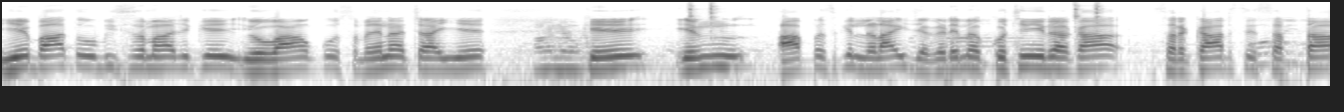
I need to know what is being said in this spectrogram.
ये बात ओबीसी समाज के युवाओं को समझना चाहिए कि इन आपस की लड़ाई झगड़े में कुछ नहीं रखा सरकार से सत्ता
